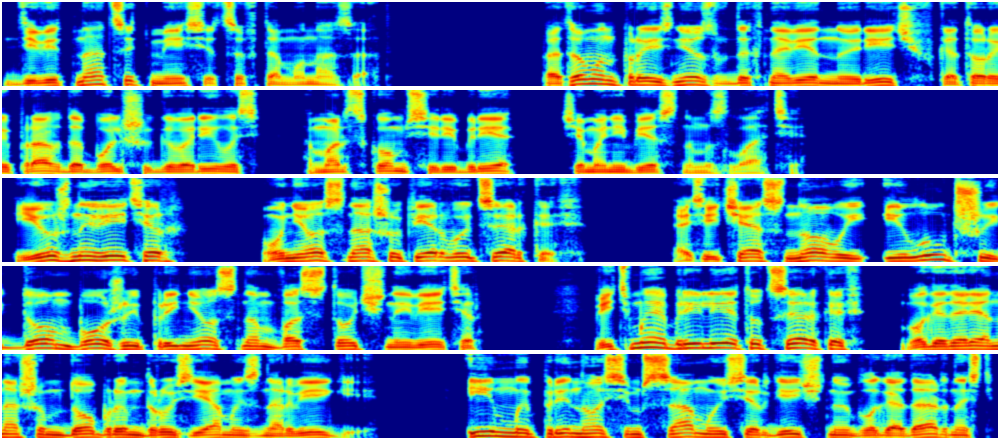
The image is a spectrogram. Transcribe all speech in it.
19 месяцев тому назад. Потом он произнес вдохновенную речь, в которой, правда, больше говорилось о морском серебре, чем о небесном злате. Южный ветер унес нашу первую церковь. А сейчас новый и лучший Дом Божий принес нам восточный ветер. Ведь мы обрели эту церковь благодаря нашим добрым друзьям из Норвегии. Им мы приносим самую сердечную благодарность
